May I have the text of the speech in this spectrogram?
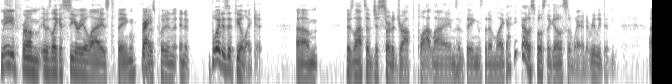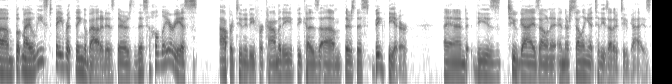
made from, it was like a serialized thing that Right. was put in, and it, boy, does it feel like it. Um, there's lots of just sort of dropped plot lines and things that I'm like, I think that was supposed to go somewhere, and it really didn't. Um, but my least favorite thing about it is there's this hilarious opportunity for comedy because um, there's this big theater and these two guys own it and they're selling it to these other two guys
